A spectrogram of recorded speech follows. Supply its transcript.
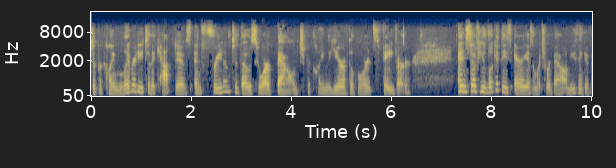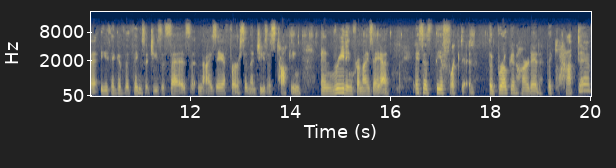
to proclaim liberty to the captives, and freedom to those who are bound, to proclaim the year of the Lord's favor. And so, if you look at these areas in which we're bound, you think of it, you think of the things that Jesus says in Isaiah first, and then Jesus talking and reading from Isaiah. It says, the afflicted, the brokenhearted, the captive,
